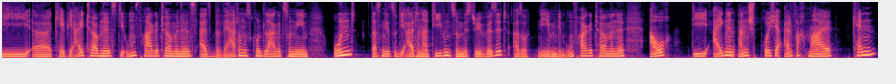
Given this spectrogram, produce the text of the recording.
die äh, KPI-Terminals, die Umfrageterminals als Bewertungsgrundlage zu nehmen und das sind jetzt so die Alternativen zum Mystery Visit, also neben dem Umfrageterminal, auch die eigenen Ansprüche einfach mal kennen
